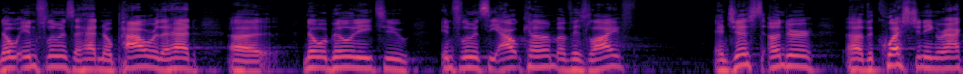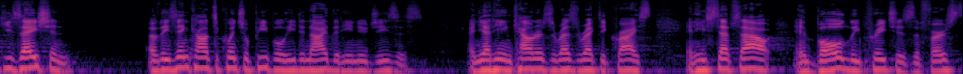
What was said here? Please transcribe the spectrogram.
no influence, that had no power, that had uh, no ability to influence the outcome of his life. And just under uh, the questioning or accusation of these inconsequential people, he denied that he knew Jesus. And yet he encounters the resurrected Christ and he steps out and boldly preaches the first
